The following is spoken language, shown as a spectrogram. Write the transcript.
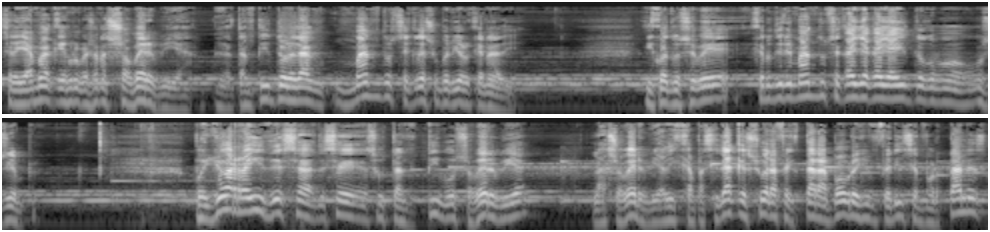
se le llama que es una persona soberbia. Tantito le dan un mando, se cree superior que nadie. Y cuando se ve que no tiene mando, se calla calladito como, siempre. Pues yo a raíz de, de ese sustantivo soberbia, la soberbia, discapacidad que suele afectar a pobres infelices mortales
